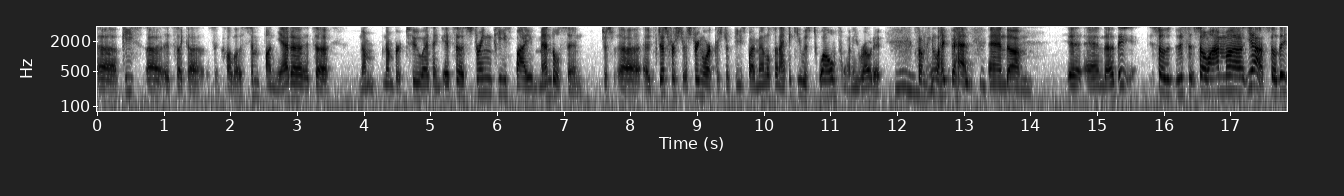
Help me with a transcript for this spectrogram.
a piece. Uh, it's like a. It's called a Sinfonietta. It's a num- number two, I think. It's a string piece by Mendelssohn. Just, uh, just for a string orchestra piece by Mendelssohn. I think he was 12 when he wrote it Mm. something like that. and um, eh, and uh, they so this is so I'm uh, yeah. So they,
